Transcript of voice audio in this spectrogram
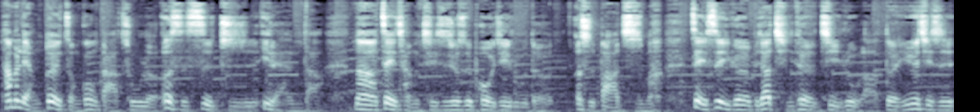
他们两队总共打出了二十四支一垒安打。那这一场其实就是破纪录的二十八支嘛，这也是一个比较奇特的纪录啦。对，因为其实。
